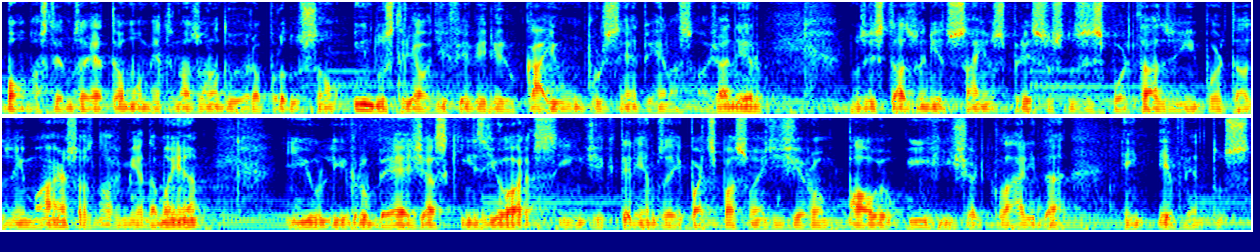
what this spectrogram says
Bom, nós temos aí até o momento na zona do euro a produção industrial de fevereiro caiu 1% em relação a janeiro. Nos Estados Unidos saem os preços dos exportados e importados em março, às 9h30 da manhã e o livro Bege às 15 horas. E um dia que teremos aí participações de Jerome Powell e Richard Clarida em eventos.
